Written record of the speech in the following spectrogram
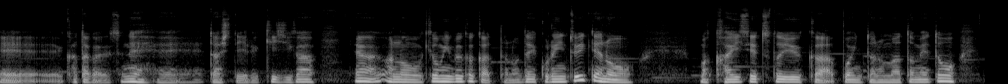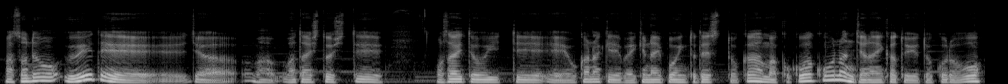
え方がですね、え出している記事がいやあの興味深かったのでこれについての、まあ、解説というかポイントのまとめと、まあ、その上でじゃあ、まあ、私として押さえておいておかなければいけないポイントですとか、まあ、ここはこうなんじゃないかというところを、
